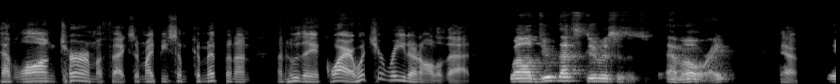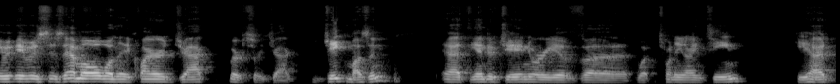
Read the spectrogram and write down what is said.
have long term effects. There might be some commitment on on who they acquire. What's your read on all of that? Well, do, that's Dubas's mo, right? Yeah, it, it, was his mo when they acquired Jack or sorry Jack Jake Muzzin at the end of January of uh, what 2019 he had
